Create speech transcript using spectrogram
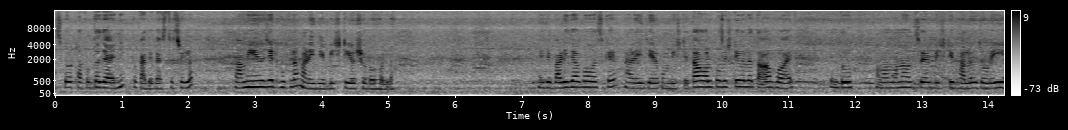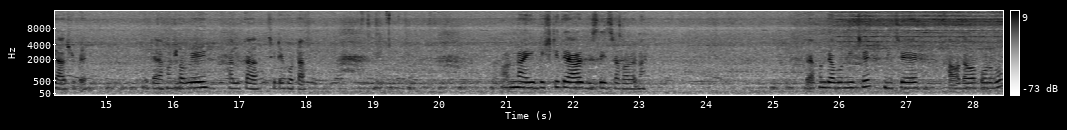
আজকে ও ঠাকুর তো যায়নি, একটু কাজে ব্যস্ত ছিল। তো আমি এই যে ঢুকলাম আর এই যে বৃষ্টিও শুরু হলো। এই যে বাড়ি যাব আজকে আর এই যে এরকম বৃষ্টি। তাও অল্প বৃষ্টি হলে তাও হয়, কিন্তু আমার মনে হচ্ছে বৃষ্টি ভালো জোরেই আসবে। এটা এখন সবে হালকা ছিটে ফোটা। আর না, এই বৃষ্টিতে আর ভিজতে ইচ্ছা করে না। এখন যাব নিচে নিচে খাওয়া দাওয়া করব,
